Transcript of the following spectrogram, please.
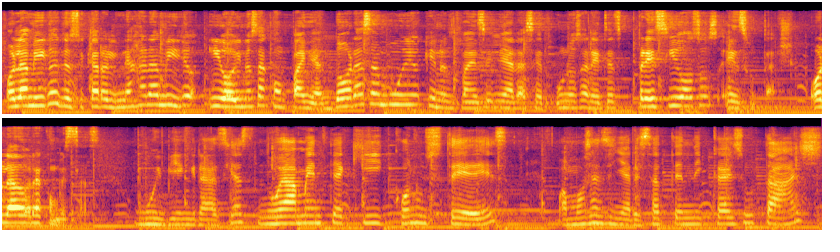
Hola amigos, yo soy Carolina Jaramillo y hoy nos acompaña Dora Zamudio que nos va a enseñar a hacer unos aretes preciosos en su. Hola Dora, ¿cómo estás? Muy bien, gracias. Nuevamente aquí con ustedes vamos a enseñar esta técnica de sutage,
